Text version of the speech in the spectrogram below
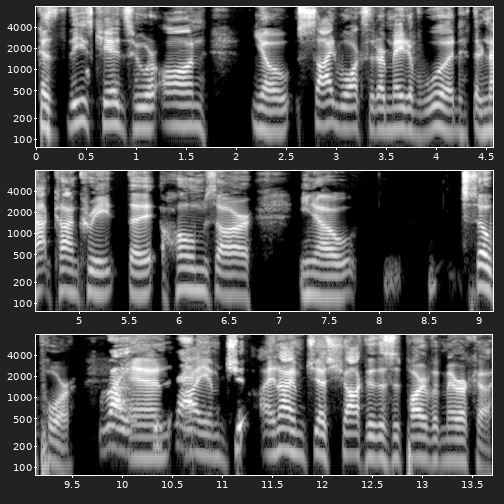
because these kids who are on, you know, sidewalks that are made of wood, they're not concrete. The homes are, you know, so poor. Right. And exactly. I am, ju- and I'm just shocked that this is part of America.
